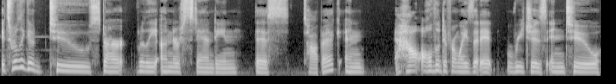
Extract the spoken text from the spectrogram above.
It's really good to start really understanding this topic and how all the different ways that it reaches into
